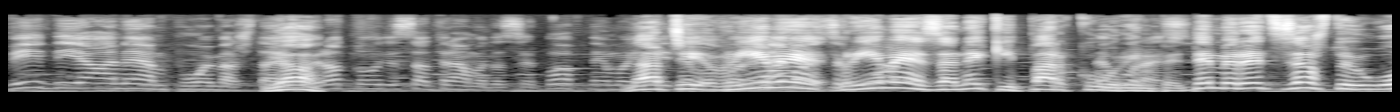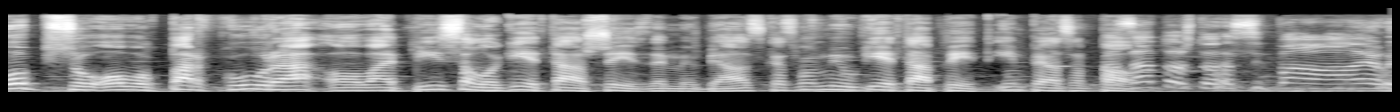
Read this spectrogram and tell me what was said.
Vidi, ja nemam pojma šta je, ja. vjerojatno ovdje sad trebamo da se popnemo znači, i vrijeme, vrijeme je za neki parkour, Impe. De mi reci zašto je u opisu ovog parkoura ovaj, pisalo GTA 6, da mi objasni, kad smo mi u GTA 5, Impe, ja sam pao. Pa zato što si pao, ali evo,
